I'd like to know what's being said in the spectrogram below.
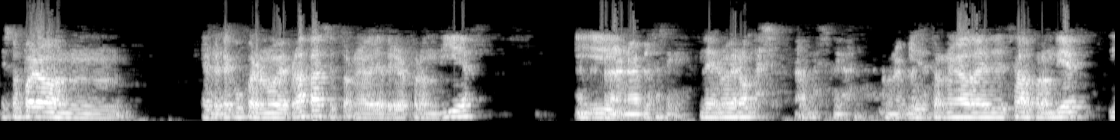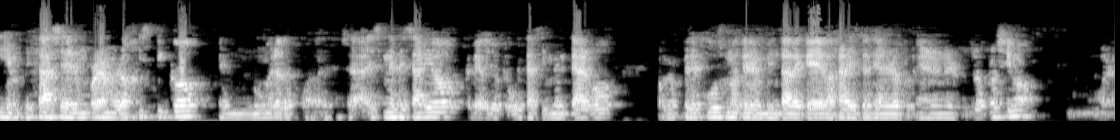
Estos fueron. El PTQ fueron nueve plazas, el torneo del anterior fueron 10 y ¿Pero nueve plazas de qué? de nueve rondas. Ah, pues, con nueve Y el torneo del sábado fueron 10 y empieza a ser un problema logístico en número de jugadores. O sea, es necesario, creo yo, que Wizards invente algo, porque los PTQs no tienen pinta de que bajar la distancia en, lo- en el futuro próximo. Bueno,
